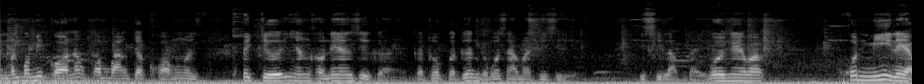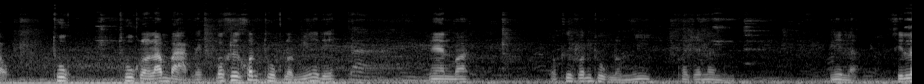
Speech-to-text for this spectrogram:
นมันบ่มีก่อนนะกำบังเจะของแขไปเจออีหยังเขาแน่จังซี่ก็กระทบกระเทือนกับว่าสามารถที่สิที่สิรับได้ว่าไงายๆว่า คนมีแล้วทุกข์ทุกข์เราลำบากเลยบ่คือคนทุกข์เรามีเด้จ้าแม่นบ่บ่คือคนทุกข์เรามีเพราะฉะนั้นนี่แหละ ศิล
